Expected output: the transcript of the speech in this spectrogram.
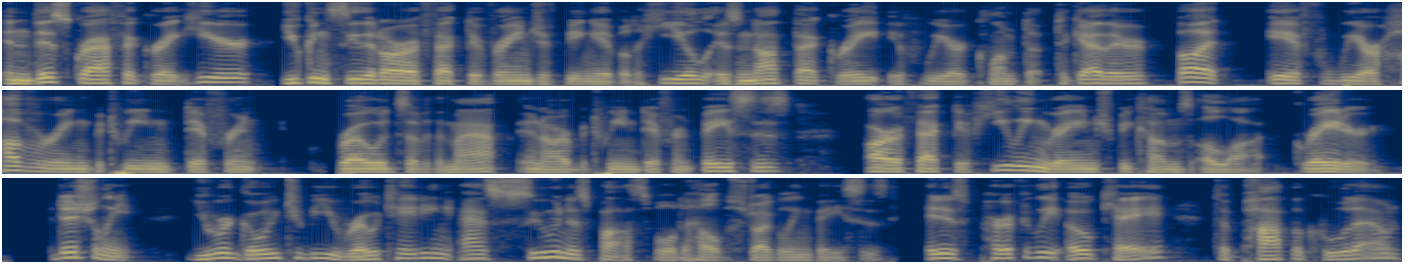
In this graphic right here, you can see that our effective range of being able to heal is not that great if we are clumped up together, but if we are hovering between different roads of the map and are between different bases, our effective healing range becomes a lot greater. Additionally, you are going to be rotating as soon as possible to help struggling bases. It is perfectly okay to pop a cooldown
